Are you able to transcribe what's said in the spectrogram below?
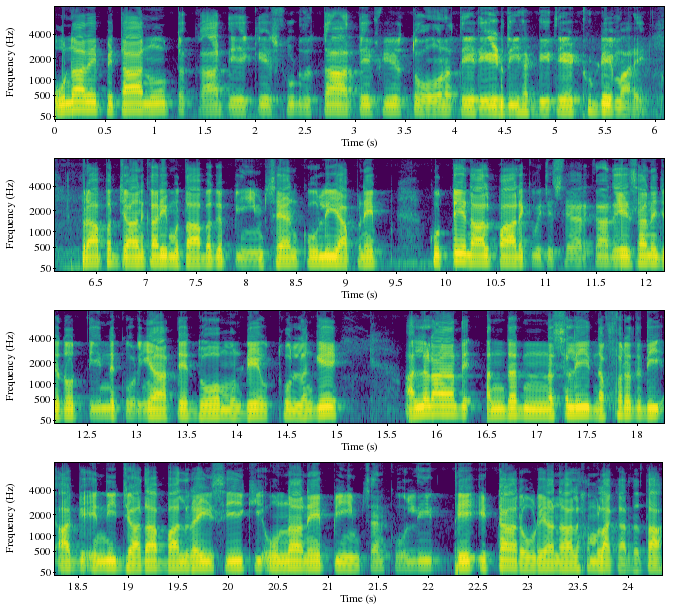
ਉਹਨਾਂ ਦੇ ਪਿਤਾ ਨੂੰ ਧੱਕਾ ਦੇ ਕੇ ਸੁੱਟ ਦਿੱਤਾ ਅਤੇ ਫਿਰ ਧੌਣ ਅਤੇ ਰੀੜ ਦੀ ਹੱਡੀ ਤੇ ਠੁੱਡੇ ਮਾਰੇ। ਪ੍ਰਾਪਤ ਜਾਣਕਾਰੀ ਮੁਤਾਬਕ ਭੀਮ ਸੈਨ ਕੋਹਲੀ ਆਪਣੇ ਕੁੱਤੇ ਨਾਲ ਪਾਰਕ ਵਿੱਚ ਸੈਰ ਕਰ ਰਹੇ ਸਨ। ਜਦੋਂ ਤਿੰਨ ਕੁੜੀਆਂ ਅਤੇ ਦੋ ਮੁੰਡੇ ਉੱਥੋਂ ਲੰਘੇ ਅਲੜਾਂ ਦੇ ਅੰਦਰ ਨਸਲੀ ਨਫ਼ਰਤ ਦੀ ਅੱਗ ਇੰਨੀ ਜ਼ਿਆਦਾ ਬਲ ਰਹੀ ਸੀ ਕਿ ਉਹਨਾਂ ਨੇ ਭੀਮਸਨ ਕੋਹਲੀ ਤੇ ਇੱਟਾਂ ਰੋੜਿਆਂ ਨਾਲ ਹਮਲਾ ਕਰ ਦਿੱਤਾ।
